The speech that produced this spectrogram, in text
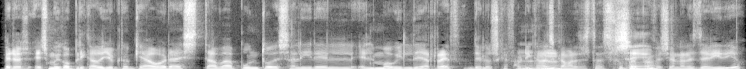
pero es, muy complicado. Yo creo que ahora estaba a punto de salir el, el móvil de red de los que fabrican las cámaras estas super profesionales de vídeo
